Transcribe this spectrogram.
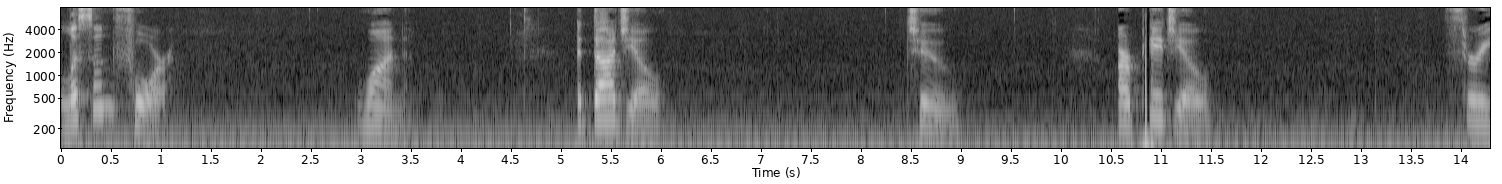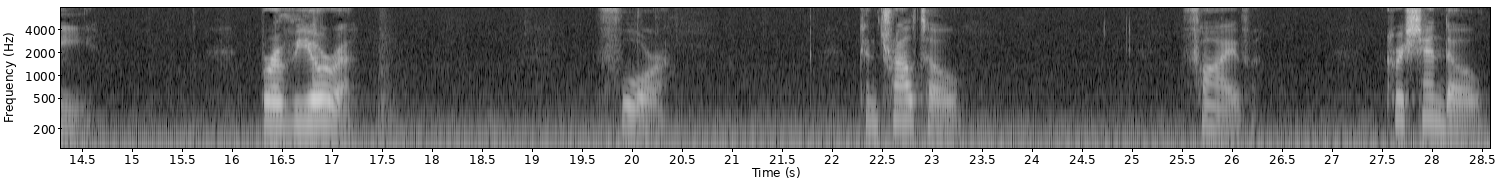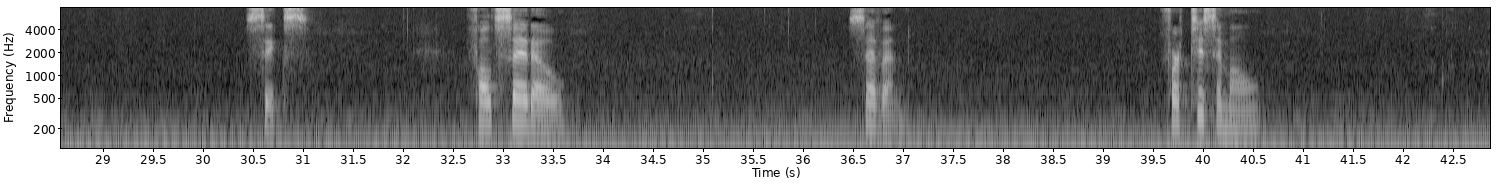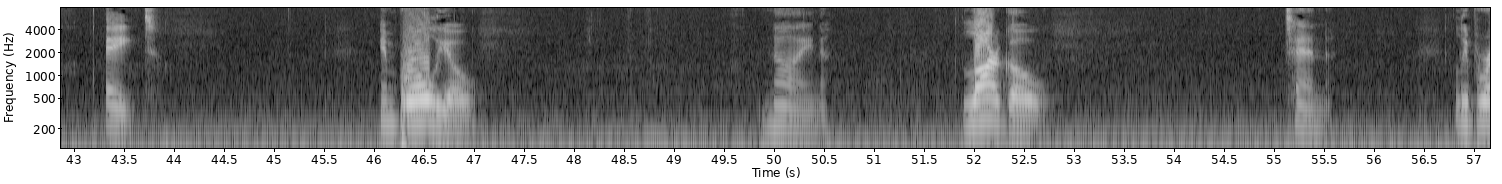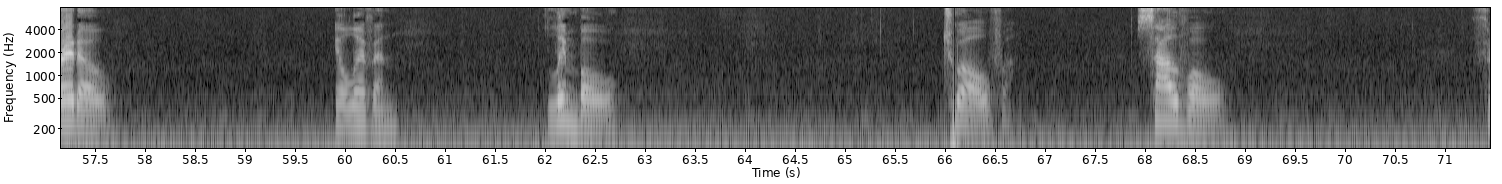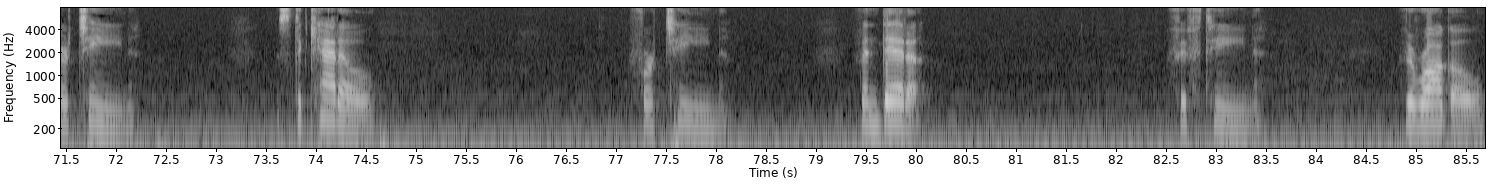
Listen for 1. Adagio 2. Arpeggio 3. Bravura 4. Contralto 5. Crescendo 6. Falsetto 7. Fortissimo 8. Imbroglio 9. Largo 10. Libretto 11. Limbo 12. Salvo 13. Staccato 14. Vendetta 15. Virago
